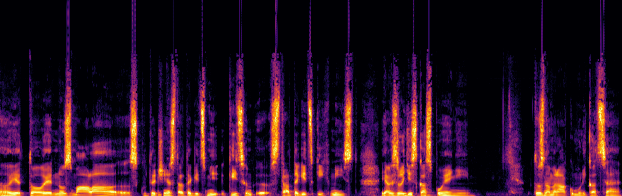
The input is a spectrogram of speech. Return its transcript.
Eh, je to jedno z mála skutečně strategických, strategických míst, jak z hlediska spojení, to znamená komunikace,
